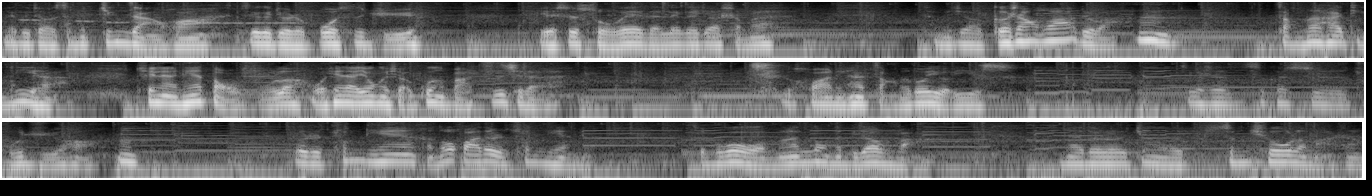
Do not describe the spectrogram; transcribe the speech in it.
那个叫什么金盏花，这个就是波斯菊，也是所谓的那个叫什么，什么叫格桑花，对吧？嗯，长得还挺厉害。前两天倒伏了，我现在用个小棍把支起来。这个花你看长得多有意思。这个是这个是雏菊哈，嗯，都是春天，很多花都是春天的。只不过我们弄得比较晚，现在都是进入深秋了，马上，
